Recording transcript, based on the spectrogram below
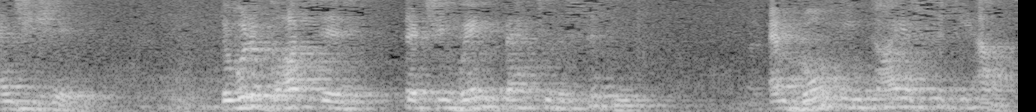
And she shared. The Word of God says that she went back to the city and brought the entire city out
